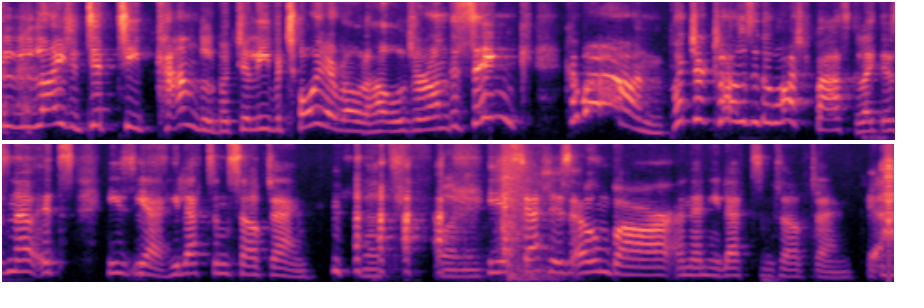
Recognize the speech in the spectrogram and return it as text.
You light a Diptyque candle, but you leave a toilet roll holder on the sink. Come on, put your clothes in the wash basket. Like there's no, it's he's yeah, he lets himself down. That's funny. he has set his own bar and then he lets himself down. Yeah.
